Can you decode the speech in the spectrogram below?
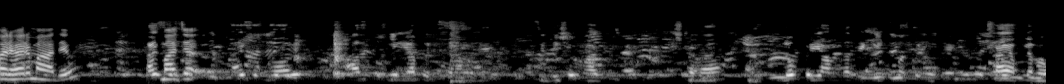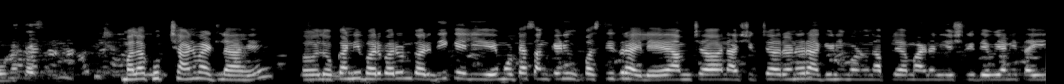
हर हर महादेव. काय माझ्या- सांगाल- काय सांगाल आज तुम्ही या परिसरामध्ये सिद्धेश्वर महाराष्ट्राला लोकप्रिय आमदार देखील उपस्थित होते. काय आपल्या भावना काय सांगाल मला खूप छान वाटलं आहे. अ, लोकांनी भरभरून गर्दी केली आहे. मोठ्या संख्येने उपस्थित राहिले आहे. आमच्या नाशिकच्या रणरागिणी म्हणून आपल्या माननीय श्री देवयानी ताई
